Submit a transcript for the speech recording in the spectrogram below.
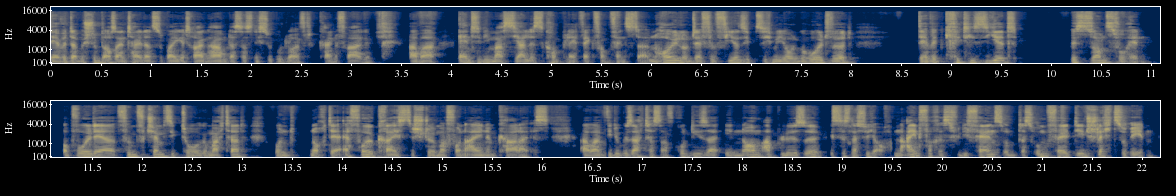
Der wird da bestimmt auch seinen Teil dazu beigetragen haben, dass das nicht so gut läuft, keine Frage. Aber Anthony Martial ist komplett weg vom Fenster. Ein Heul und der für 74 Millionen geholt wird, der wird kritisiert bis sonst wohin. Obwohl der fünf Champions League Tore gemacht hat und noch der erfolgreichste Stürmer von allen im Kader ist. Aber wie du gesagt hast, aufgrund dieser enormen Ablöse ist es natürlich auch ein einfaches für die Fans und das Umfeld, den schlecht zu reden.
